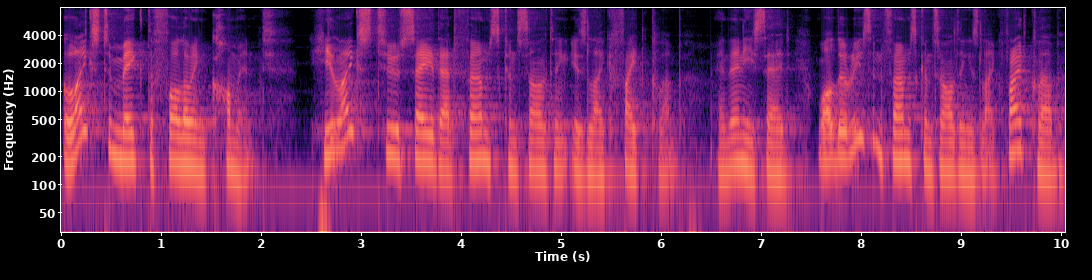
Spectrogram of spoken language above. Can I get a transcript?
likes to make the following comment. He likes to say that firms consulting is like Fight Club. And then he said, Well, the reason firms consulting is like Fight Club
